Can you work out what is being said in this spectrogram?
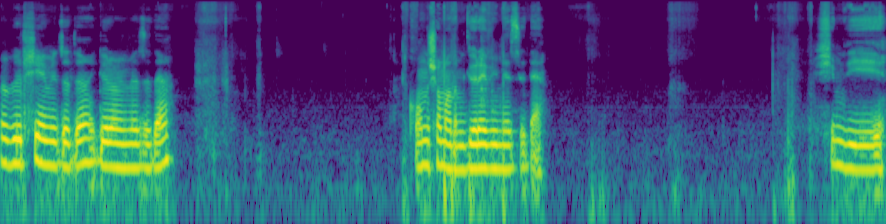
Öbür şeyimize de, görevimize de. Konuşamadım görevimizi de. Şimdi.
